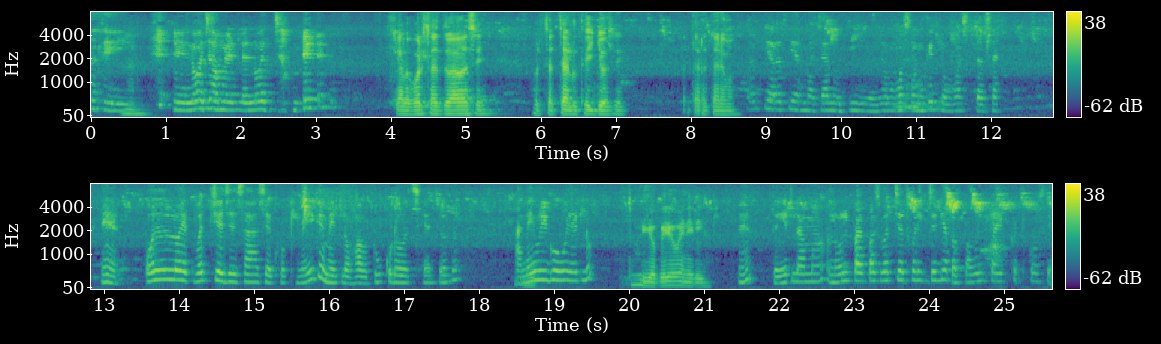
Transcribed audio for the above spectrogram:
નથી. એ નો જામે એટલે નો જ જામે. ચાલો વરસાદ તો આવે છે. વરસાદ ચાલુ થઈ ગયો છે. અત્યારે અત્યારેમાં. અત્યારે અત્યારમાં ચાલુ થઈ ગયો મોસમ કેટલો મસ્ત છે. હે ઓલો એક વચ્ચે જે સાહ છે ખોખી નહીં કેમ એટલો હાવ ટુકડો છે જો તો આ નહીં ઉઈગો હોય એટલું? ધૂળિયો કર્યો હોય ને એટલે. હે તો એટલામાં અને ઓલપા પાસ વચ્ચે થોડીક જગ્યા પપ્પા ઓલપા એક કટકો છે.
